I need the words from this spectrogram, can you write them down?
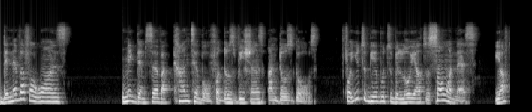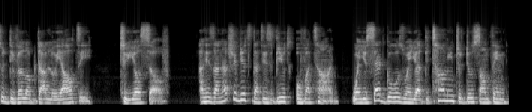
they never for once make themselves accountable for those visions and those goals. For you to be able to be loyal to someone else, you have to develop that loyalty to yourself. And it's an attribute that is built over time. When you set goals, when you are determined to do something,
